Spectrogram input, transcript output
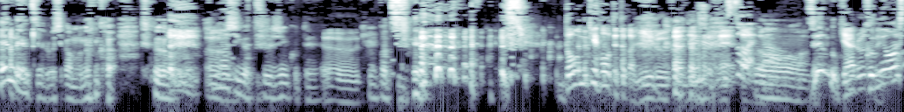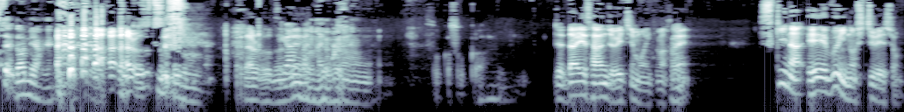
変なやつやろしかもなんか。その話が通じんくて。うん。金髪で。ドン・キホーテとかにいる感じですよね。そうやな。全部ギャル組み合わせたらダメやね。なるほど。ちょっとずつなるほどね。そうかそうか。じゃあ第31問いきますね。はい。好きな AV のシチュエーション。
